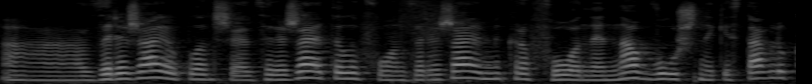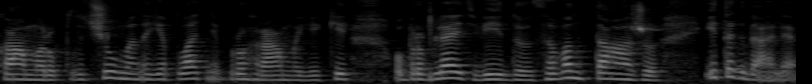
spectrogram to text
а, заряджаю планшет, заряджаю телефон, заряджаю мікрофони, навушники, ставлю камеру, плачу. У мене є платні програми, які обробляють відео, завантажую і так далі.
